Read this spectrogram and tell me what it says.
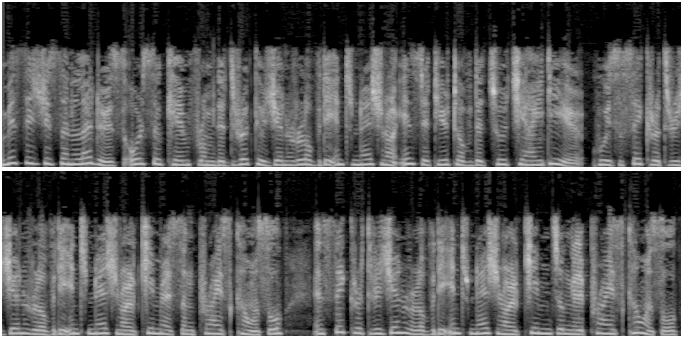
Messages and letters also came from the Director General of the International Institute of the Juche Idea, who is Secretary General of the International Kim Il-sung Prize Council and Secretary General of the International Kim Jong-il Prize Council,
